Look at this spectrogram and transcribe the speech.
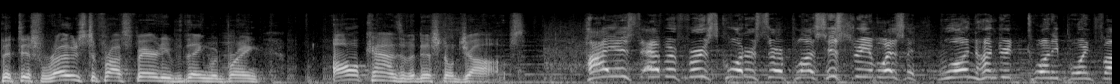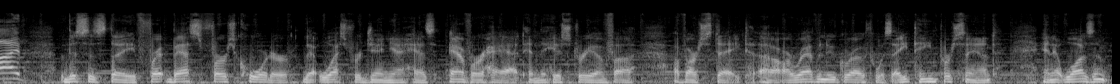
that this roads to prosperity thing would bring all kinds of additional jobs. Highest ever first quarter surplus history of West Virginia: 120.5. This is the best first quarter that West Virginia has ever had in the history of, uh, of our state. Uh, our revenue growth was 18%, and it wasn't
